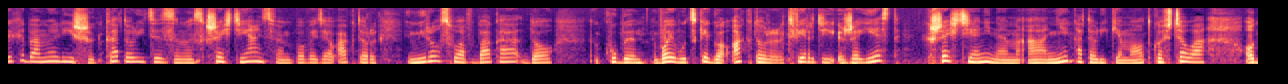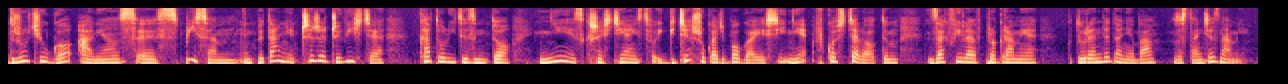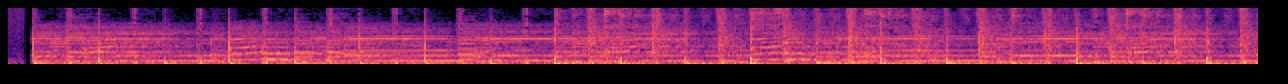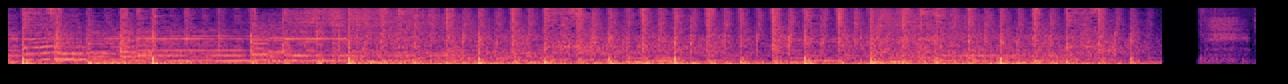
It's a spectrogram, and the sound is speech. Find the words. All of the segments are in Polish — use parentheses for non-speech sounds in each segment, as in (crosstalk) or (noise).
Ty chyba mylisz katolicyzm z chrześcijaństwem, powiedział aktor Mirosław Baka do Kuby Wojewódzkiego. Aktor twierdzi, że jest chrześcijaninem, a nie katolikiem. Od kościoła odrzucił go alians e, z pisem. Pytanie, czy rzeczywiście katolicyzm to nie jest chrześcijaństwo i gdzie szukać Boga, jeśli nie w kościele? O tym za chwilę w programie Którędy do nieba. Zostańcie z nami.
